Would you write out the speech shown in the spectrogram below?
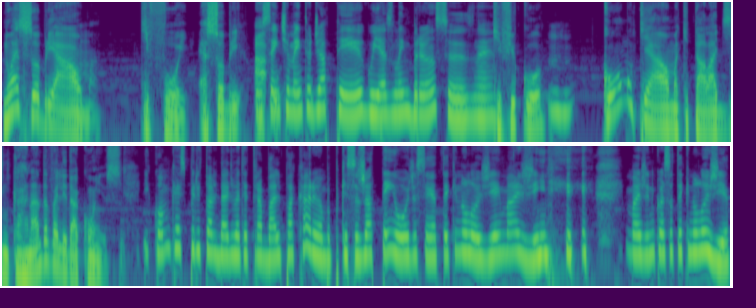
Não é sobre a alma que foi, é sobre o a sentimento de apego e as lembranças, né? que ficou. Uhum. Como que a alma que tá lá desencarnada vai lidar com isso? E como que a espiritualidade vai ter trabalho pra caramba? Porque você já tem hoje, sem a tecnologia, imagine. imagine com essa tecnologia.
